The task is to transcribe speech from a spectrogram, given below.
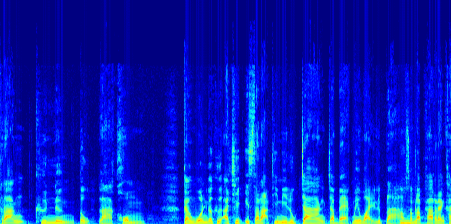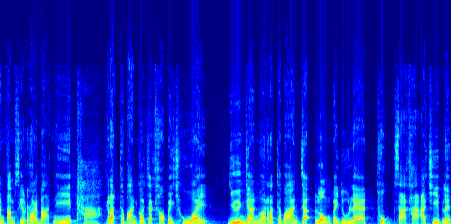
ครั้งคือ 1 ตุลาคม กังวลก็คืออาชีพอิสระที่มีลูกจ้าง จะแบกไม่ไหวหรือเปล่าสำหรับค่าแรงขั้นต่ำ400 บาทนี้ค่ะรัฐบาลก็จะเข้าไปช่วย ยืนยันว่ารัฐบาลจะลงไปดูแลทุกสาขาอาชีพเลย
